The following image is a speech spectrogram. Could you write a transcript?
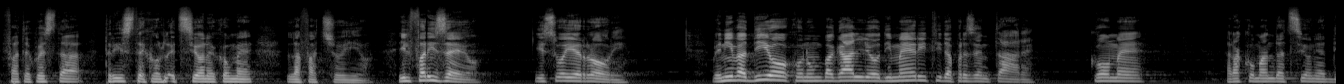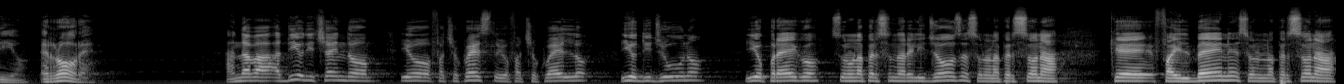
fate questa triste collezione come la faccio io. Il fariseo, i suoi errori. Veniva a Dio con un bagaglio di meriti da presentare come raccomandazione a Dio. Errore. Andava a Dio dicendo io faccio questo, io faccio quello, io digiuno, io prego, sono una persona religiosa, sono una persona che fa il bene, sono una persona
